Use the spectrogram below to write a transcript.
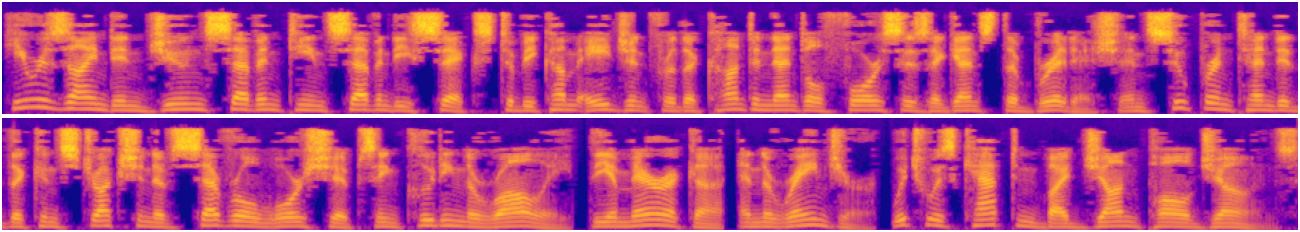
He resigned in June 1776 to become agent for the Continental Forces against the British and superintended the construction of several warships including the Raleigh, the America, and the Ranger, which was captained by John Paul Jones.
